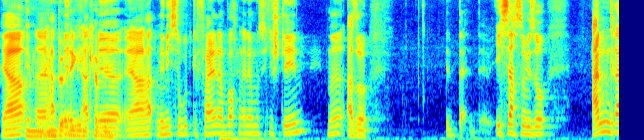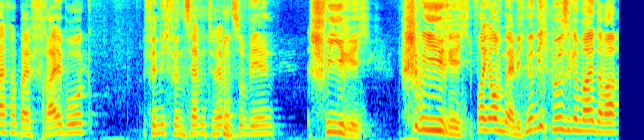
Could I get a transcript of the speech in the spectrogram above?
Ja, Im, äh, im hat, mir, hat, mir, ja, hat mir nicht so gut gefallen am Wochenende, muss ich gestehen. Ne? Also, ich sag sowieso, Angreifer bei Freiburg finde ich für ein Seven to Heaven zu wählen schwierig. Schwierig. Sag ich offen ehrlich. Ne? Nicht böse gemeint, aber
